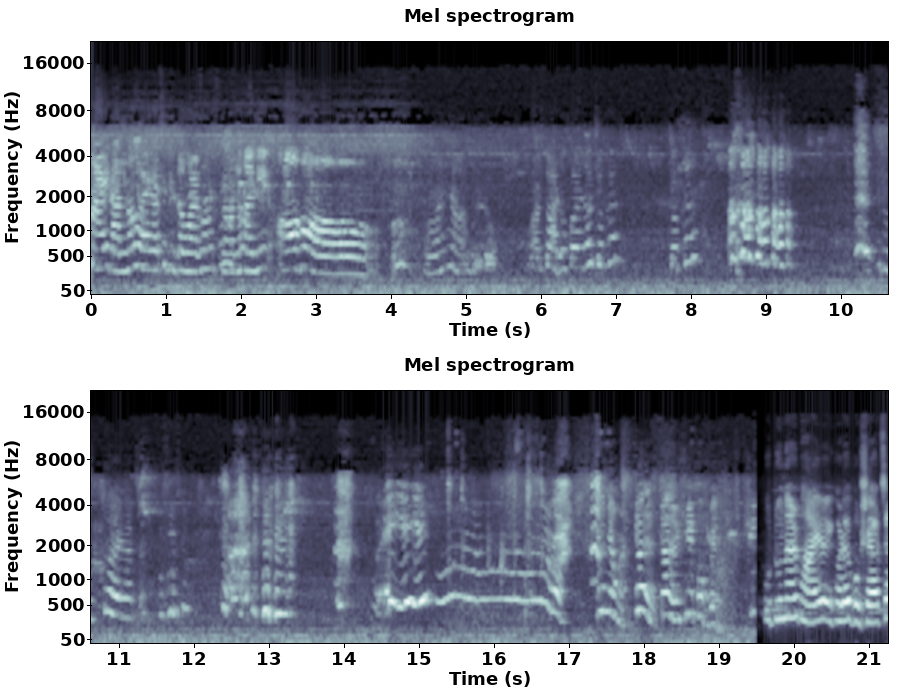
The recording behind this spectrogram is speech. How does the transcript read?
মায়ের রান্না হয়ে গেছে, কিন্তু আমার এখন স্নান হয়নি। আহ আমার নামলো আর চালু করে দাও চোখে। চোখে। এই এই। পড়বে পুটুনার ভাই ওই ঘরে বসে আছে,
